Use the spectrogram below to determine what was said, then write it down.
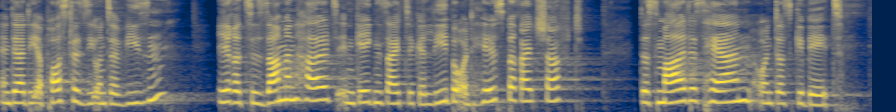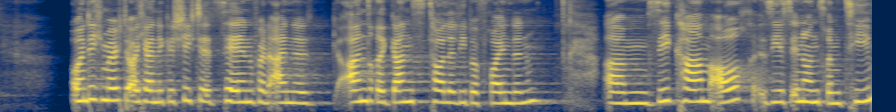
in der die Apostel sie unterwiesen, ihre Zusammenhalt in gegenseitiger Liebe und Hilfsbereitschaft, das Mahl des Herrn und das Gebet. Und ich möchte euch eine Geschichte erzählen von einer andere ganz tolle liebe Freundin. Ähm, sie kam auch, sie ist in unserem Team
